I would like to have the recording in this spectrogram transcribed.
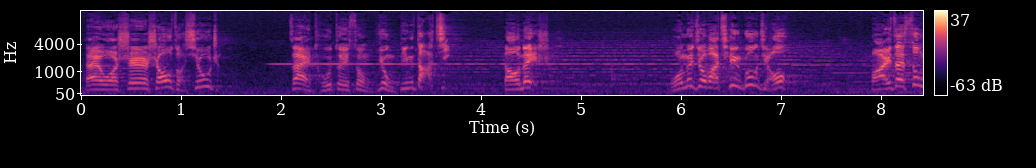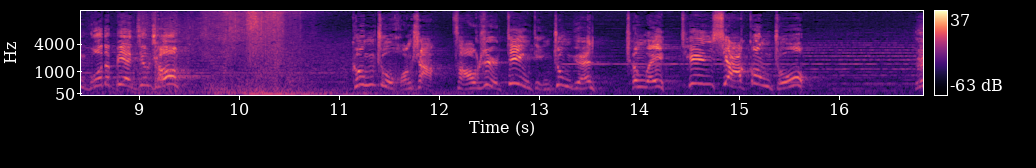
待我师稍作休整，再图对宋用兵大计。到那时候，我们就把庆功酒摆在宋国的汴京城。恭祝皇上早日定鼎中原，成为天下共主。定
